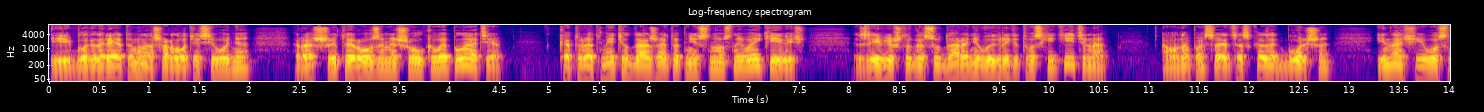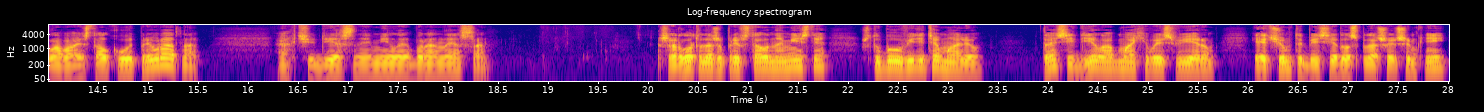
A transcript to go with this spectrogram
и благодаря этому на Шарлотте сегодня расшитое розами шелковое платье, которое отметил даже этот несносный Вайкевич, заявив, что государыня выглядит восхитительно, а он опасается сказать больше, иначе его слова истолкуют превратно. Ах, чудесная, милая баронесса! Шарлотта даже привстала на месте, чтобы увидеть Амалию. Та сидела, обмахиваясь веером, и о чем-то беседовала с подошедшим к ней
